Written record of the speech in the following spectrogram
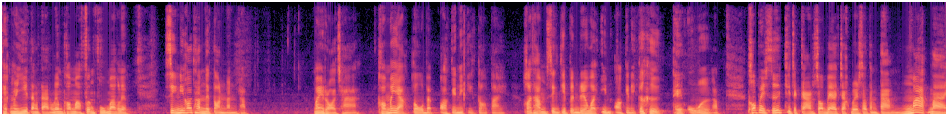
เทคโนโลยีต่างๆ เริ่มเข้ามาเฟื่องฟูมากเลย สิ่งที่เขาทำในตอนนั้นครับ ไม่รอช้า เขาไม่อยากโตแบบออร์แกนิกอีกต่อไป เขาทำสิ่งที่เป็นเรียกว่า inorganic ก็คือ take over ครับเขาไปซื้อกิจการซอฟต์แวร์จากบริษัทต่างๆ มากมาย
